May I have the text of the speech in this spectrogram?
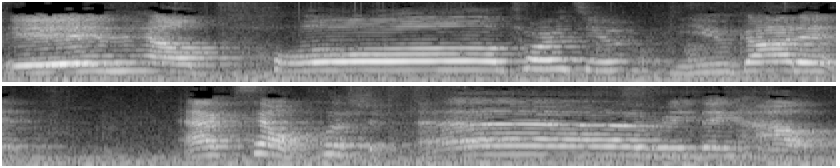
Inhale, pull towards you. You got it. Exhale, push everything out.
